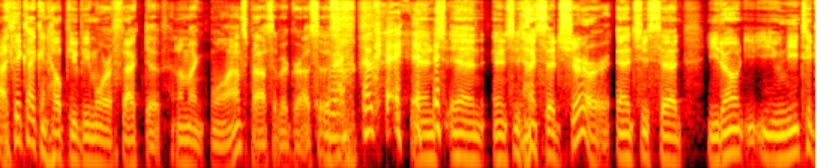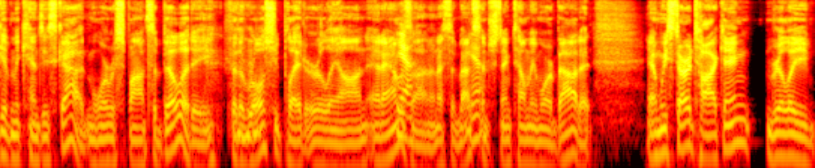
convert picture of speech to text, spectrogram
"I think I can help you be more effective." And I'm like, "Well, that's passive aggressive." Right. Okay. and and and she, I said, "Sure." And she said, "You don't. You need to give Mackenzie Scott more responsibility for the role she played early on at Amazon." And I said, "That's Mm-hmm. Yeah. interesting. Tell me more about it." And we started talking. Really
